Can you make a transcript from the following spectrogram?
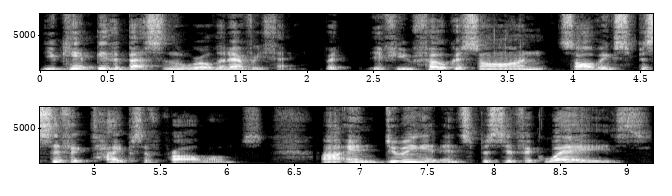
you can't be the best in the world at everything, but if you focus on solving specific types of problems uh, and doing it in specific ways,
